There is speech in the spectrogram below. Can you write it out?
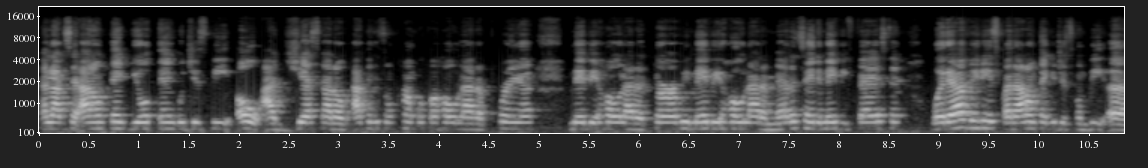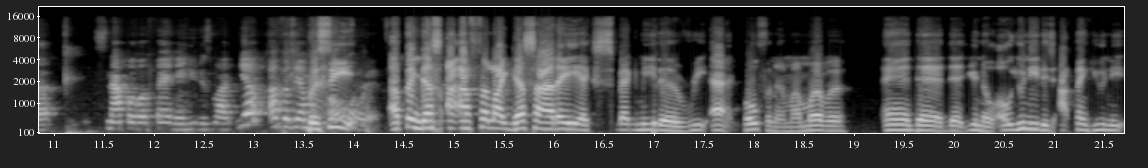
And like I said, I don't think your thing would just be, oh, I just got over. I think it's gonna come with a whole lot of prayer, maybe a whole lot of therapy, maybe a whole lot of meditating, maybe fasting, whatever it is. But I don't think it's just gonna be a snap of a finger and you just like, yep, I I'm But see. I think that's I, I feel like that's how they expect me to react, both of them, my mother and dad, that you know, oh, you need to I think you need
